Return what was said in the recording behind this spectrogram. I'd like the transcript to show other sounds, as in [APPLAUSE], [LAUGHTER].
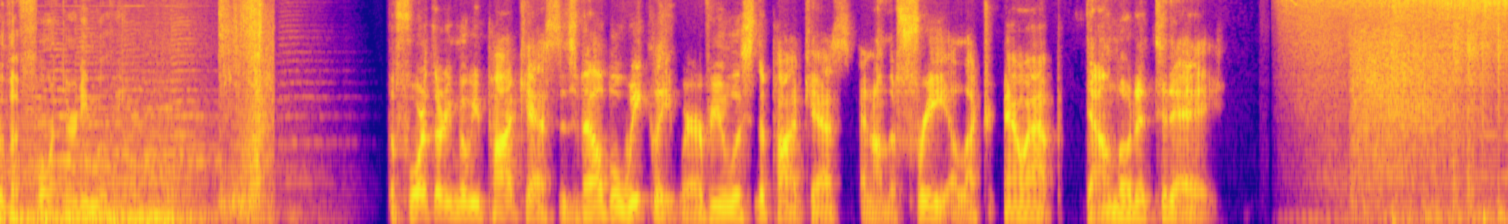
the 430 movie. The 430 Movie Podcast is available weekly wherever you listen to podcasts and on the free Electric Now app. Download it today.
